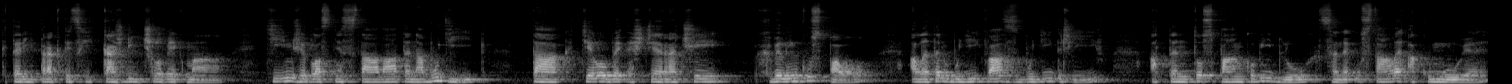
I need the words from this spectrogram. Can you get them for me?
který prakticky každý člověk má. Tím, že vlastně stáváte na budík, tak tělo by ještě radši chvilinku spalo, ale ten budík vás zbudí dřív a tento spánkový dluh se neustále akumuluje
